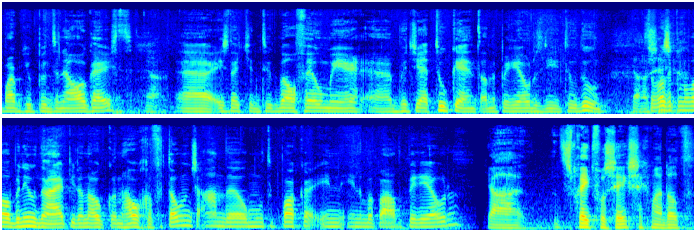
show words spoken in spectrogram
barbecue.nl ook heeft, ja. uh, is dat je natuurlijk wel veel meer budget toekent aan de periodes die je toe doen. Ja, dus was ik nog wel benieuwd naar, heb je dan ook een hoger vertoningsaandeel moeten pakken in, in een bepaalde periode? Ja, het spreekt voor zich zeg maar, dat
